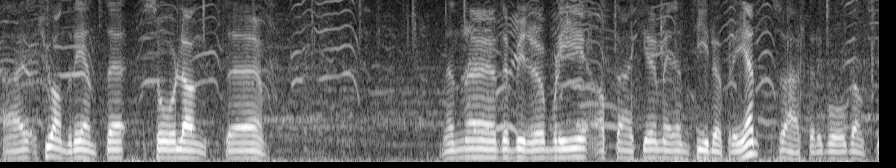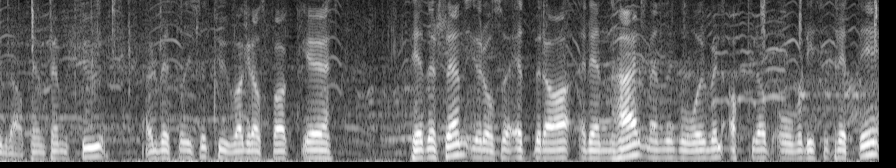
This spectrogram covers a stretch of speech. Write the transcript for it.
Er 22. jente så langt. Eh, men uh, det begynner å bli at det er ikke mer enn ti løpere igjen, så her skal det gå ganske bra. 5-5-7 er det beste av disse. Tuva Grassbakk uh, Pedersen gjør også et bra renn her, men går vel akkurat over disse 30.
